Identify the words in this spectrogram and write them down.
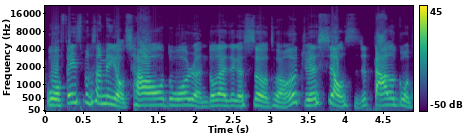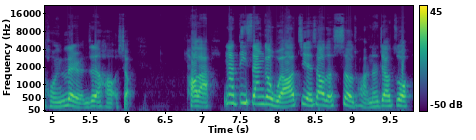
我 Facebook 上面有超多人都在这个社团，我就觉得笑死，就大家都跟我同一类人，真的好好笑。好啦，那第三个我要介绍的社团呢，叫做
